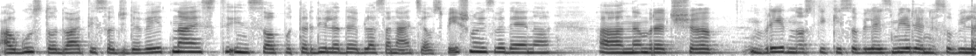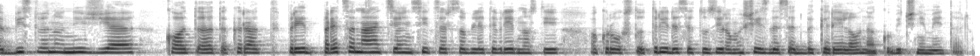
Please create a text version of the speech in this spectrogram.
avgustu 2019 in so potrdile, da je bila sanacija uspešno izvedena. Uh, namreč vrednosti, ki so bile izmerjene, so bile bistveno nižje kot uh, takrat pred, pred sanacijo in sicer so bile te vrednosti okrog 130 oziroma 60 bekerelov na kubični meter.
